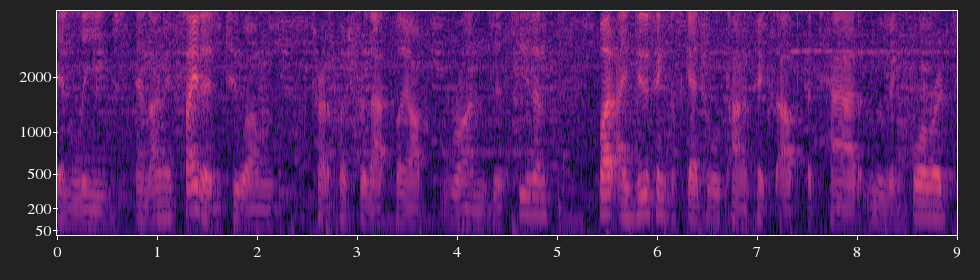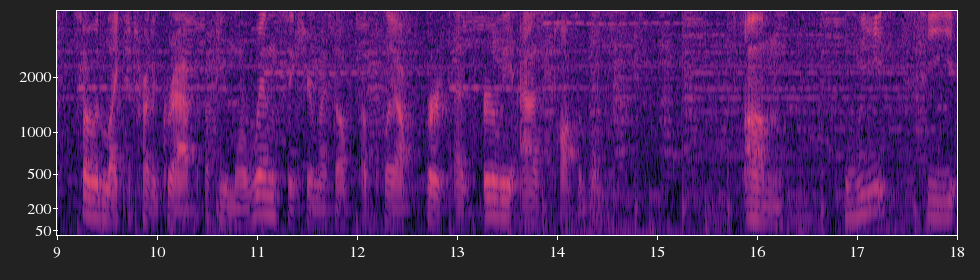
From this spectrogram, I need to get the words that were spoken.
in leagues. And I'm excited to um, try to push for that playoff run this season. But I do think the schedule kind of picks up a tad moving forward, so I would like to try to grab a few more wins, secure myself a playoff berth as early as possible. Um, we see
